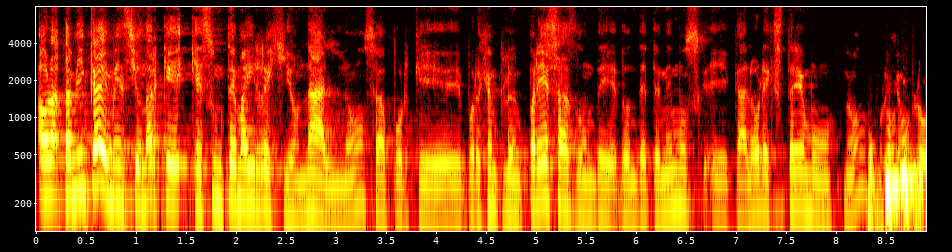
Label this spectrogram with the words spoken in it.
ahora también cabe mencionar que, que, es un tema irregional, ¿no? O sea, porque, por ejemplo, empresas donde, donde tenemos eh, calor extremo, ¿no? Por ejemplo,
